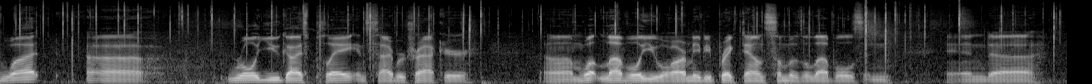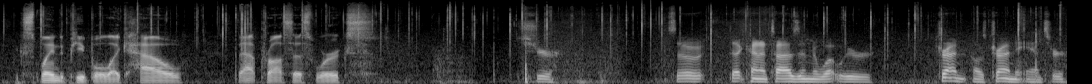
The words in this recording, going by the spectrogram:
what uh, role you guys play in cyber tracker, um, what level you are, maybe break down some of the levels and and uh, explain to people like how that process works. Sure. So that kind of ties into what we were trying. I was trying to answer.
